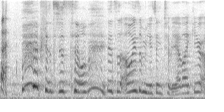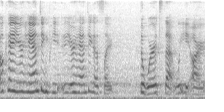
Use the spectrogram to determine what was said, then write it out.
it's just so it's always amusing to me. I'm like, you're okay. You're handing you're handing us like the words that we are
